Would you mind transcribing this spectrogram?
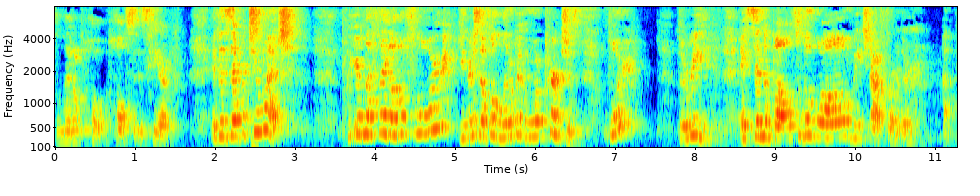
Little pull, pulses here. If it's ever too much, put your left leg on the floor. Give yourself a little bit more purchase. Four, three. Extend the ball to the wall. Reach out further. Up.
